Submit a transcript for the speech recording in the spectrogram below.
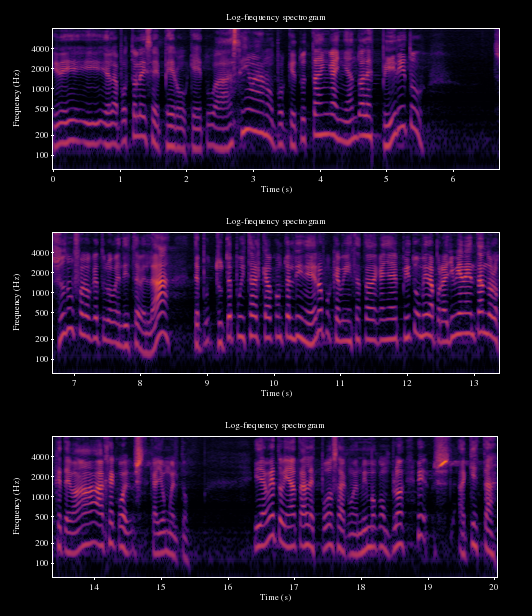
Y, y, el apóstol le dice, pero ¿qué tú haces, hermano? Porque tú estás engañando al Espíritu. Eso no fue lo que tú lo vendiste, ¿verdad? tú te pudiste haber quedado con todo el dinero porque viniste hasta de caña de espíritu. Mira, por allí vienen entrando los que te van a recoger. cayó muerto. Y de momento viene atrás la esposa con el mismo complot. Mira, aquí está.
